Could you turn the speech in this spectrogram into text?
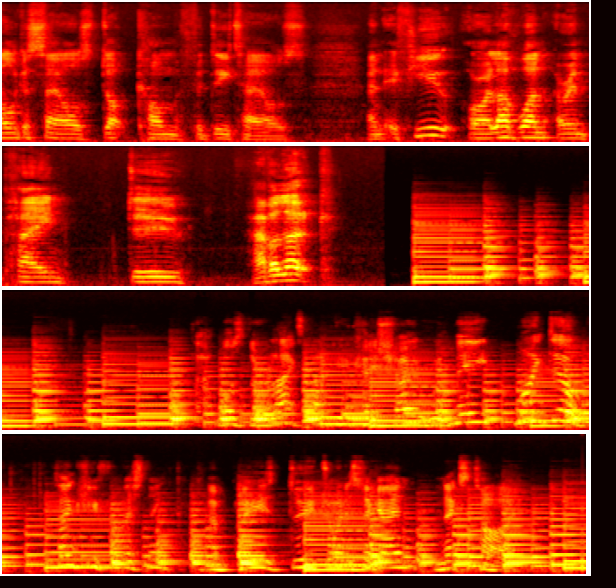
algacells.com for details. And if you or a loved one are in pain, do have a look. That was the Relaxed Back UK show with me, Mike Dill. Thank you for listening, and please do join us again next time.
